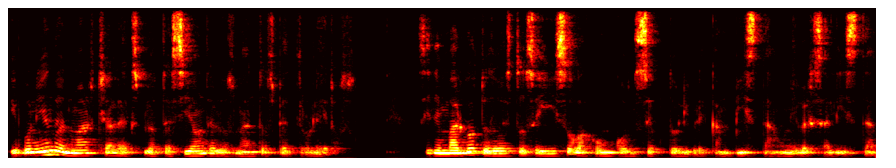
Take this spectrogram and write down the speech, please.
y poniendo en marcha la explotación de los mantos petroleros. Sin embargo, todo esto se hizo bajo un concepto librecampista, universalista,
